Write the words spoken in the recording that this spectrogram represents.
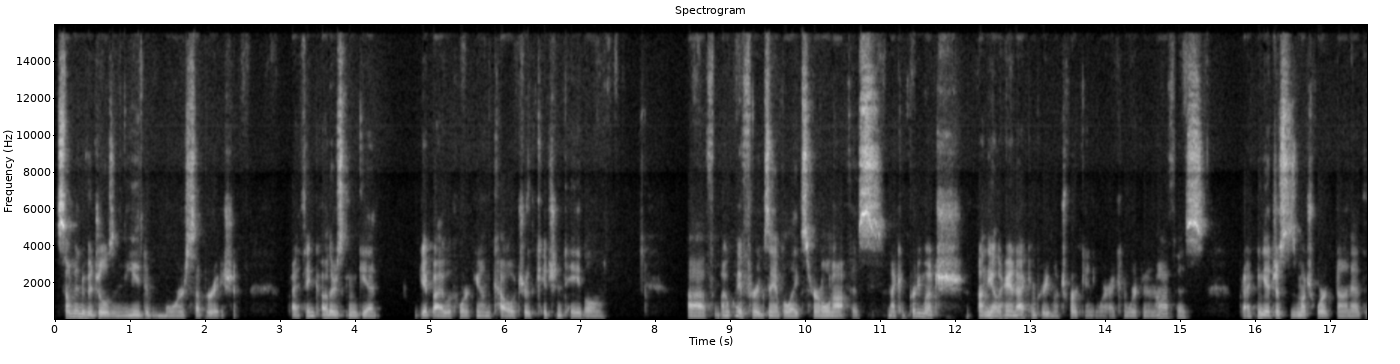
Some individuals need more separation, but I think others can get get by with working on the couch or the kitchen table uh, my wife, for example, likes her own office, and I can pretty much, on the other hand, I can pretty much work anywhere. I can work in an office, but I can get just as much work done at the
